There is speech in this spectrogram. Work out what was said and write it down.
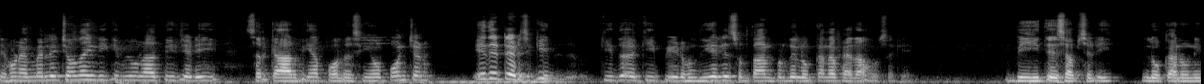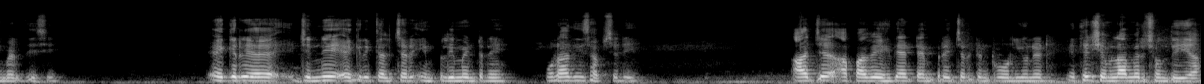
ਤੇ ਹੁਣ ਐਮਐਲਏ ਚਾਹੁੰਦਾ ਹੀ ਨਹੀਂ ਕਿ ਵੀ ਉਹਨਾਂ ਦੀ ਜਿਹੜੀ ਸਰਕਾਰ ਦੀਆਂ ਪਾਲਿਸੀਆਂ ਉਹ ਪਹੁੰਚਣ। ਇਹਦੇ ਢਿੱਡ 'ਚ ਕੀ ਕੀ ਕੀ ਪੀੜ ਹੁੰਦੀ ਹੈ ਜੇ ਸੁਲਤਾਨਪੁਰ ਦੇ ਲੋਕਾਂ ਦਾ ਫਾਇਦਾ ਹੋ ਸਕੇ? ਬੀ ਤੇ ਸਬਸਿਡੀ ਲੋਕਾਂ ਨੂੰ ਨਹੀਂ ਮਿਲਦੀ ਸੀ। ਐਗਰੀ, ਜਿੰਨੇ ਐਗਰੀਕਲਚਰ ਇੰਪਲੀਮੈਂਟ ਨੇ, ਉਹਨਾਂ ਦੀ ਸਬਸਿਡੀ। ਅੱਜ ਆਪਾਂ ਵੇਖਦੇ ਹਾਂ ਟੈਂਪਰੇਚਰ ਕੰਟਰੋਲ ਯੂਨਿਟ, ਇੱਥੇ ਸ਼ਿਮਲਾ ਮਿਰਚ ਹੁੰਦੀ ਆ।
